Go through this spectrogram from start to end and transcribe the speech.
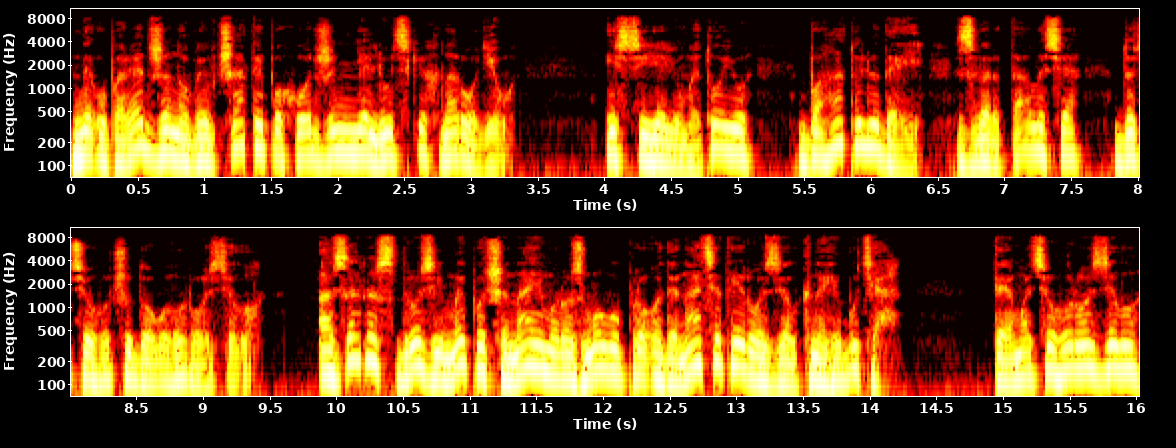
неупереджено вивчати походження людських народів. І з цією метою багато людей зверталися до цього чудового розділу. А зараз, друзі, ми починаємо розмову про одинадцятий розділ книги буття. Тема цього розділу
